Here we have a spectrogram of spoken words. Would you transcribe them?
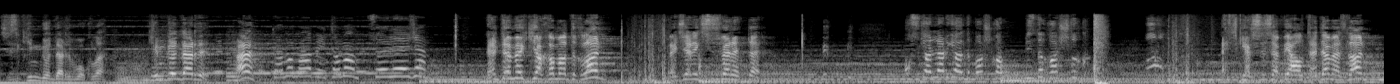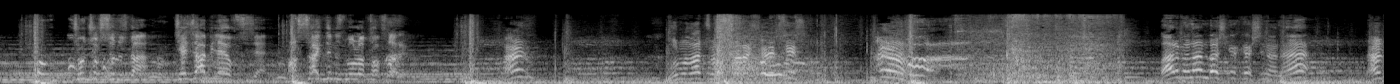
Sizi kim gönderdi bu okula? Kim gönderdi? Ha? Tamam abi tamam söyleyeceğim. Ne demek yakamadık lan? Beceriksiz veletler. Askerler geldi başkan. Biz de kaçtık. Esker size bir halt edemez lan. Çocuksunuz da. Ceza bile yok size. Bassaydınız molotofları. Ha? Vurma lan çocuklara şerefsiz. Var mı lan başka kaşınan ha? Lan.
